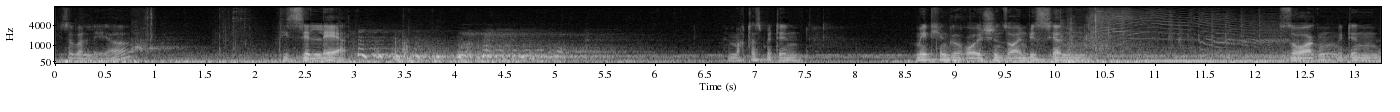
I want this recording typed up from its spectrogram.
Die ist aber leer. Die ist leer. Wer macht das mit den Mädchengeräuschen so ein bisschen sorgen. Mit den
